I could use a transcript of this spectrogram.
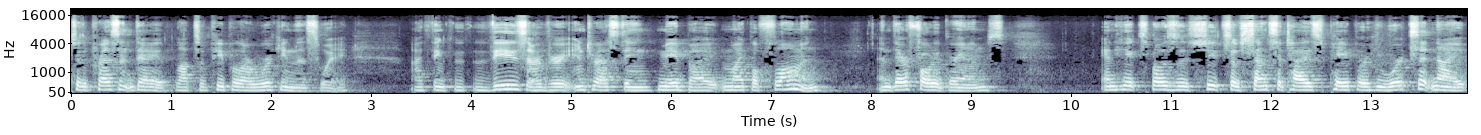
to the present day, lots of people are working this way. I think these are very interesting, made by Michael Flomen and their photograms. And he exposes sheets of sensitized paper. He works at night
